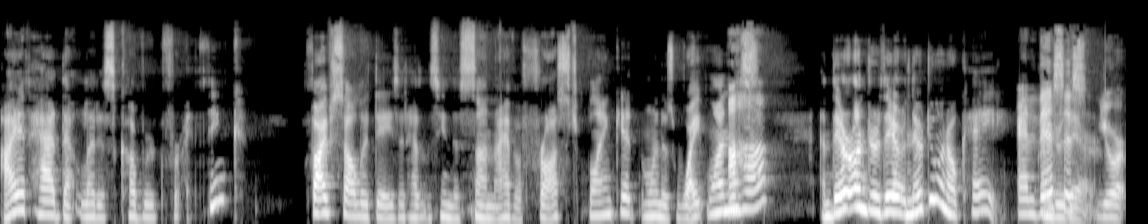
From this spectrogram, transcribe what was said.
I have had that lettuce covered for I think five solid days. It hasn't seen the sun. I have a frost blanket, one of those white ones, Uh huh. And they're under there, and they're doing okay. And this is there. your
